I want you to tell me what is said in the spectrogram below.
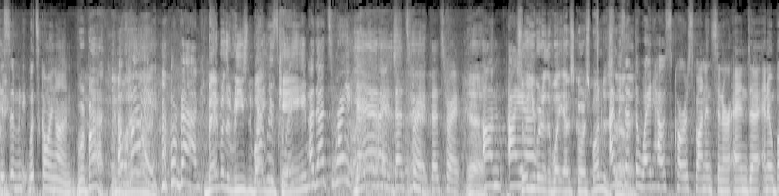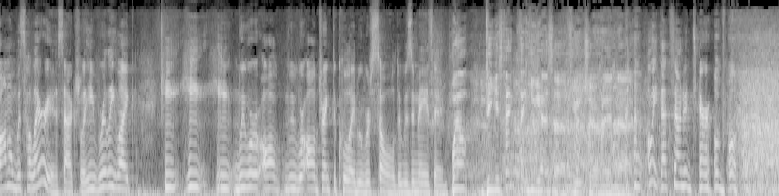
What is somebody? What's going on? We're back. You know, Oh, hi. We're back. Remember the reason why you came? Oh, that's right. That's Yes, right. That's yeah. right. That's right. Yeah. Um, I, so uh, you were at the White House Correspondents' I was at the? White House Correspondents' Center, and uh, and Obama was hilarious. Actually, he really like he he he. We were all we were all drank the Kool Aid. We were sold. It was amazing. Well, do you think that he has a future in? Uh, Oh wait, that sounded terrible.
